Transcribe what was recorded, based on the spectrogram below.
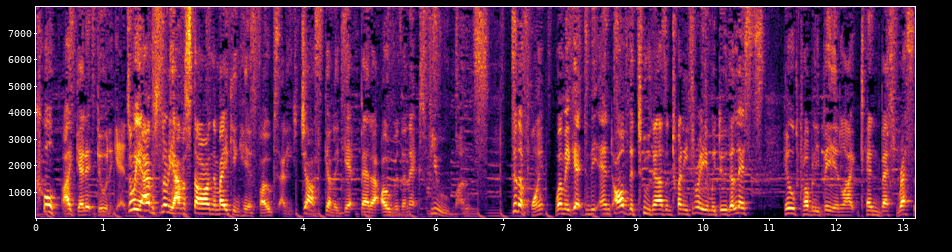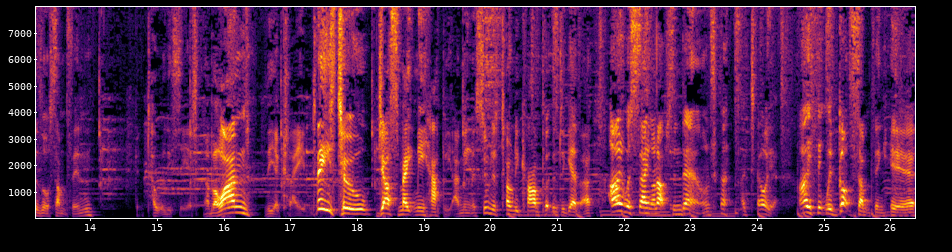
cool, I get it, do it again. So we absolutely have a star in the making here, folks, and he's just gonna get better over the next few months. To the point, when we get to the end of the 2023 and we do the lists, he'll probably be in like 10 best wrestlers or something can totally see it. Number one, the acclaimed. These two just make me happy. I mean, as soon as Tony Khan put them together, I was saying on ups and downs, I tell you, I think we've got something here.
